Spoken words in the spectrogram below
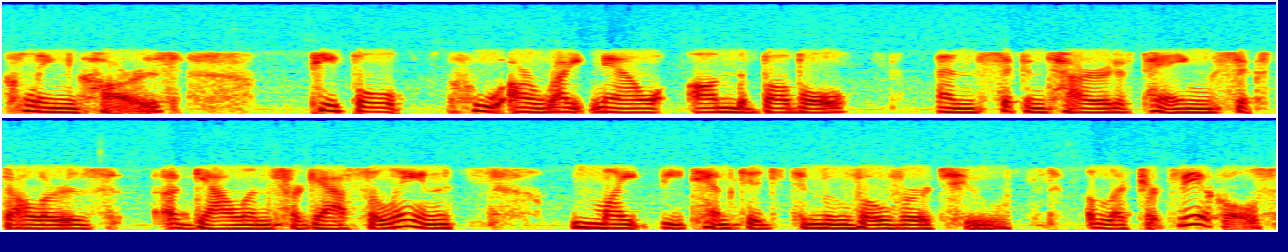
clean cars, people who are right now on the bubble and sick and tired of paying $6 a gallon for gasoline might be tempted to move over to electric vehicles.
